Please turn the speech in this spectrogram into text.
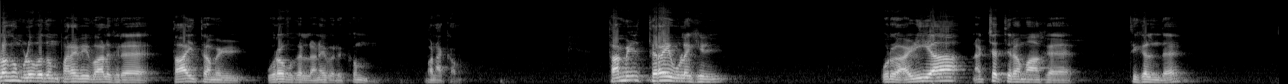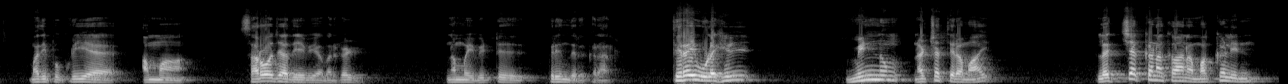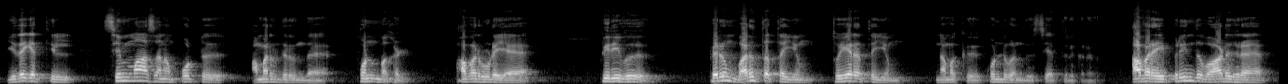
உலகம் முழுவதும் பரவி வாழுகிற தாய் தமிழ் உறவுகள் அனைவருக்கும் வணக்கம். தமிழ் திரை உலகில் ஒரு அழியா நட்சத்திரமாக திகழ்ந்த மதிப்புக்குரிய அம்மா சரோஜா தேவி அவர்கள் நம்மை விட்டு பிரிந்திருக்கிறார். திரையுலகில் மின்னும் நட்சத்திரமாய் லட்சக்கணக்கான மக்களின் இதயத்தில் சிம்மாசனம் போட்டு அமர்ந்திருந்த பொன்மகள் அவருடைய பிரிவு பெரும் வருத்தத்தையும் துயரத்தையும் நமக்கு கொண்டு வந்து சேர்த்திருக்கிறது. அவரை பிரிந்து வாடுகிற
